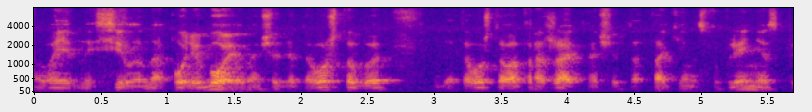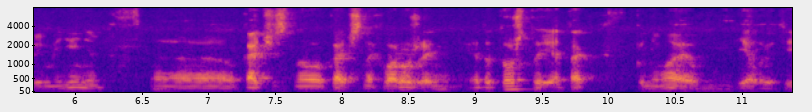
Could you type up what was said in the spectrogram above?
военные силы на поле боя, значит, для того, чтобы, для того, чтобы отражать значит, атаки и наступления с применением э, качественного, качественных вооружений. Это то, что я так понимаю, делают и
